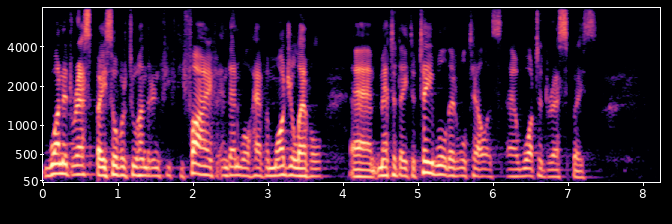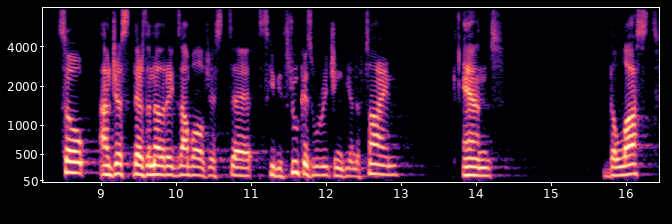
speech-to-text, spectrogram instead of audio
one address space over 255, and then we'll have a module level uh, metadata table that will tell us uh, what address space so I'll just, there's another example, I'll just uh, skip it through because we're reaching the end of time. And the last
